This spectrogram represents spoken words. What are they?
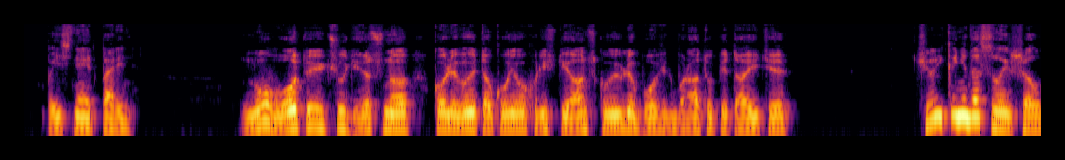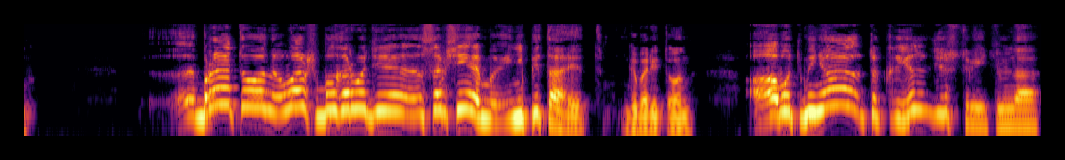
— поясняет парень. — Ну вот и чудесно, коли вы такую христианскую любовь к брату питаете. Чуйка не дослышал. — Брат он, ваш благородие, совсем не питает, — говорит он. — А вот меня так это действительно.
